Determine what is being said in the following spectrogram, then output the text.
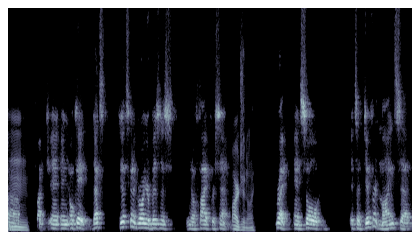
Um, mm. and, and okay, that's that's gonna grow your business, you know, five percent. Marginally. Right. And so it's a different mindset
